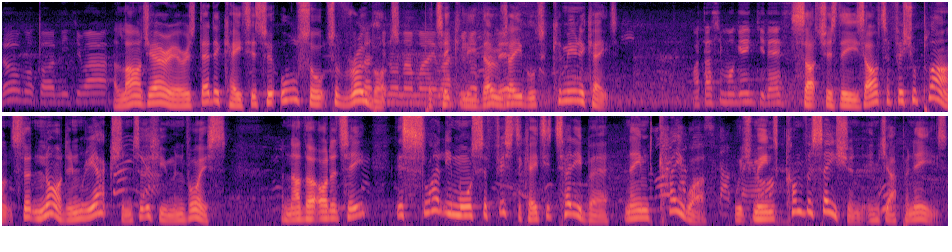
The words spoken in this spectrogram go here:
A large area is dedicated to all sorts of robots, particularly those able to communicate such as these artificial plants that nod in reaction to the human voice. Another oddity, this slightly more sophisticated teddy bear named Kaiwa, which means conversation in Japanese.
